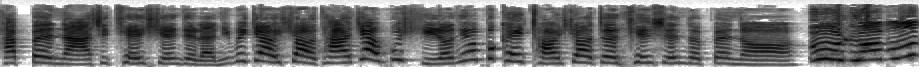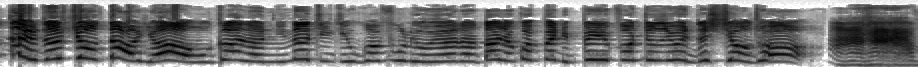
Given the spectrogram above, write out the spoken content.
他笨啊，是天生的啦，你们这样笑他，这样不行哦，你们不可以嘲笑这天生的笨哦。呃，你还不是自己在笑大侠？我看了你那几集回复留言了，大侠快被你逼疯，就是因为你在笑他。啊，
